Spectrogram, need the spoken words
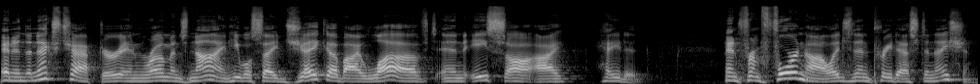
And in the next chapter, in Romans 9, he will say, Jacob I loved and Esau I hated. And from foreknowledge, then predestination.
